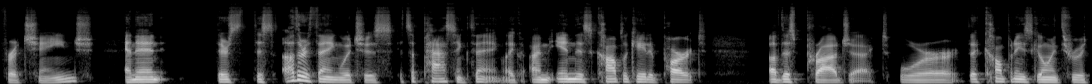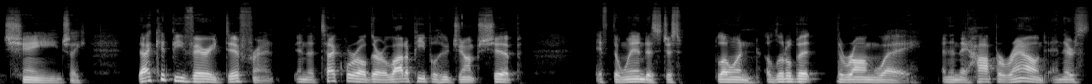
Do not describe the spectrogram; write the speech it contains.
for a change? And then there's this other thing, which is it's a passing thing. Like I'm in this complicated part of this project or the company's going through a change like that could be very different in the tech world there are a lot of people who jump ship if the wind is just blowing a little bit the wrong way and then they hop around and there's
